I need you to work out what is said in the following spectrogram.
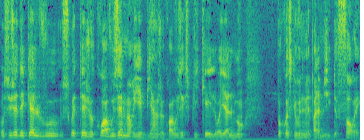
au sujet desquels vous souhaitez, je crois, vous aimeriez bien, je crois, vous expliquer loyalement, pourquoi est-ce que vous n'aimez pas la musique de Forêt?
